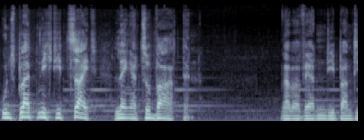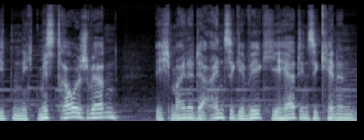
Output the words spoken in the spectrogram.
Uns bleibt nicht die Zeit, länger zu warten. Aber werden die Banditen nicht misstrauisch werden? Ich meine, der einzige Weg hierher, den sie kennen,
